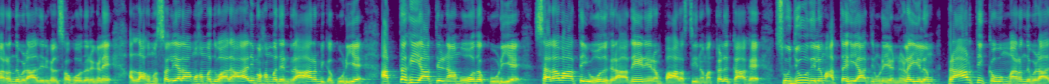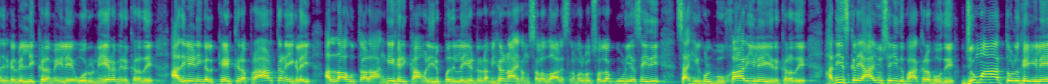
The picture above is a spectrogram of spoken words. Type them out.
மறந்து விடாதீர்கள் சகோதரர்களே. அல்லாஹும் சொல்லி அலா முகமது வாலா ஆலி முகமது என்று ஆரம்பிக்கக்கூடிய அத்தகையாத்தில் நாம் ஓதக்கூடிய செலவாத்தை ஓதுகிற அதே நேரம் பாலஸ்தீன மக்களுக்காக சுஜூதிலும் அத்தகையாத்தினுடைய நிலையிலும் பிரார்த்திக்கவும் மறந்து விடாதீர்கள். வெள்ளிக்கிழமையிலே ஒரு நேரம் இருக்கிறது. அதிலே நீங்கள் கேட்கிற பிரார்த்தனைகளை அல்லாஹு தாலா அங்கீகரிக்காமல் இருப்பதில்லை என்று நபிகள் நாயகம் சல்லா அலிஸ்லாம் அவர்கள் சொல்லக்கூடிய செய்தி சஹிகுல் புகாரியிலே இருக்கிறது. ஹதீஸ்களை ஆய்வு செய்து பார்க்கிற போது ஜுமா தொழுகையிலே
